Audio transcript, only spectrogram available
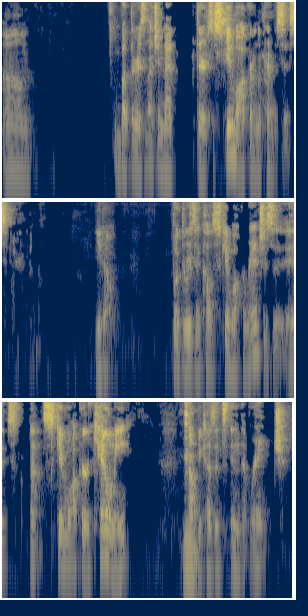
Um, but there is legend that there's a Skinwalker on the premises. You know, but the reason I call it Skinwalker Ranch is it's not Skinwalker County No. because it's in that range.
